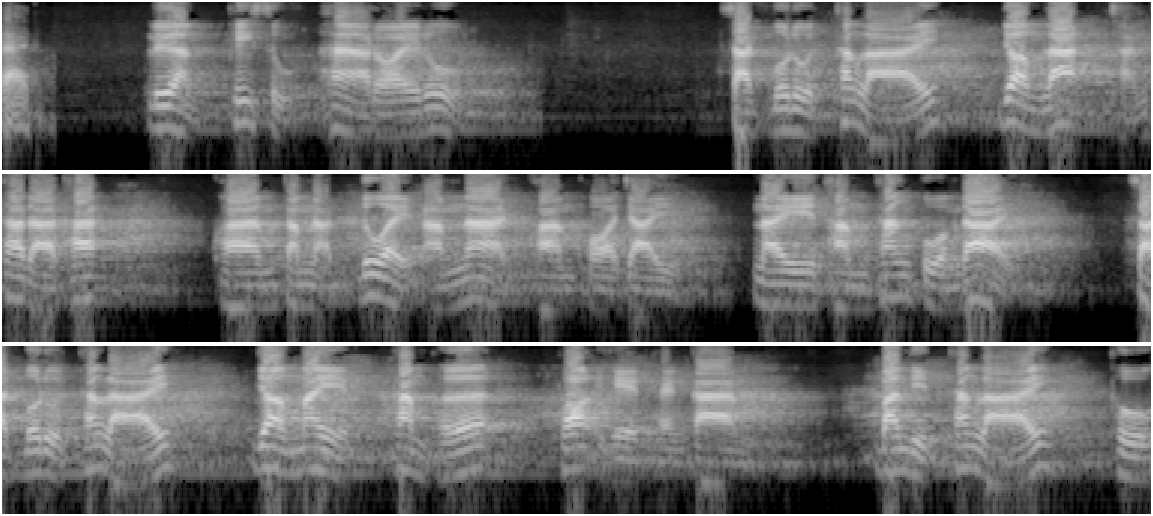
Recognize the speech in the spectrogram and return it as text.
แปดเรื่องภิกษุห้าร้อยรูป สัตว์บุรุษทั้งหลาย ย่อมละฉันทราคะ ความกำหนัดด้วยอำนาจความพอใจ ในธรรมทั้งปวงได้ สัตว์บุรุษทั้งหลาย ย่อมไม่พร่ำเพ้อเพราะเหตุแห่งกามบัณฑิตทั้งหลายถูก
